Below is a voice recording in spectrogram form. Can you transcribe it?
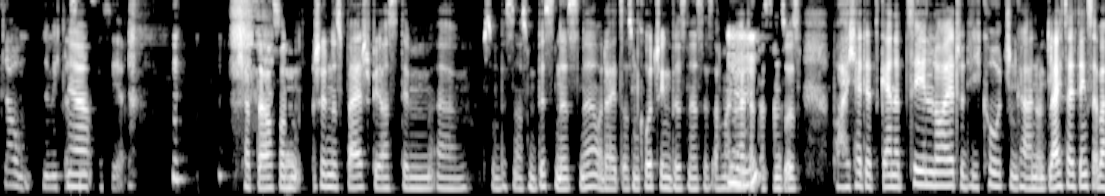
glauben, nämlich dass es Ja. nicht passiert. Ich habe da auch so 'n schönes Beispiel aus dem ähm, so 'n bisschen aus'm Business, ne, oder jetzt aus'm Coaching-Business, das ich auch mal gehört habe, Mhm. was dann so ist: „Boah, ich hätte jetzt gerne 10 Leute, die ich coachen kann.“ Und gleichzeitig denkst du aber:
